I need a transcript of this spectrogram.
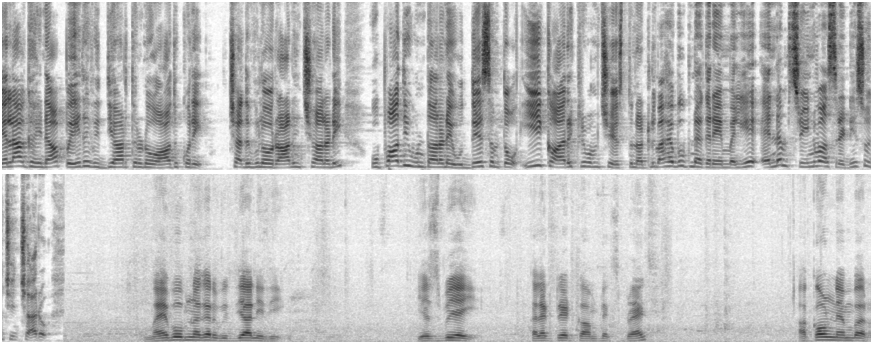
ఎలాగైనా పేద విద్యార్థులను ఆదుకొని చదువులో రాణించాలని ఉపాధి ఉండాలనే ఉద్దేశంతో ఈ కార్యక్రమం చేస్తున్నట్లు మహబూబ్ నగర్ ఎమ్మెల్యే ఎన్ఎం శ్రీనివాసరెడ్డి సూచించారు. Mahbubnagar Vidyanidhi SBI collectorate complex branch account number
